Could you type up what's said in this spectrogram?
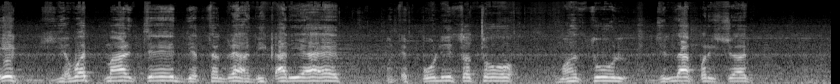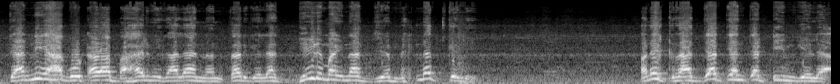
एक यवतमाळचे जे सगळे अधिकारी आहेत म्हणजे पोलीस असो महसूल जिल्हा परिषद त्यांनी हा घोटाळा बाहेर निघाल्यानंतर गेल्या दीड महिन्यात जे मेहनत केली अनेक राज्यात त्यांच्या टीम गेल्या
